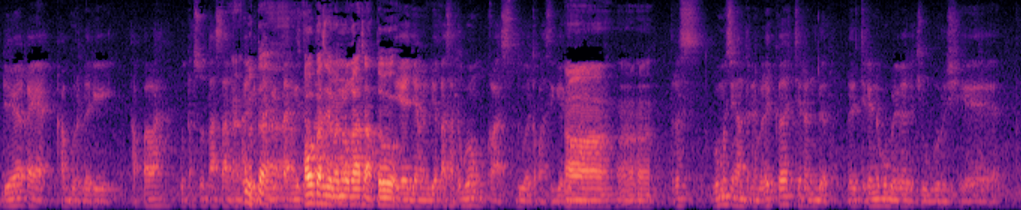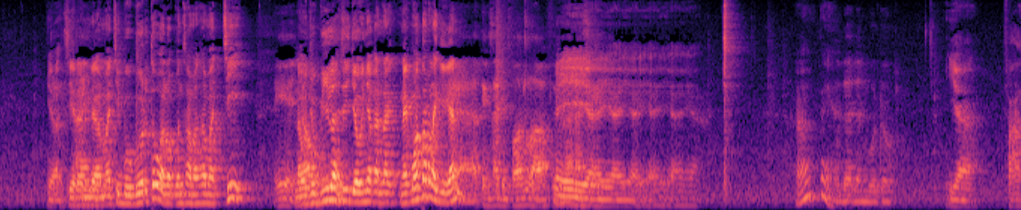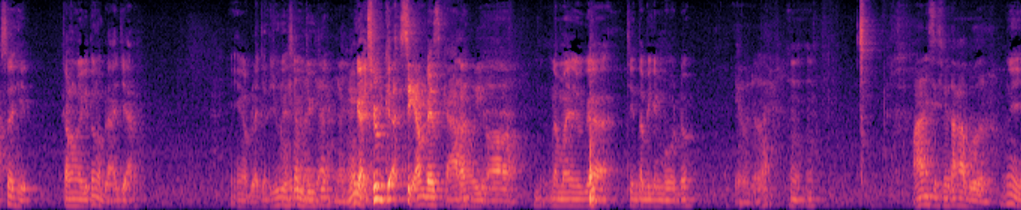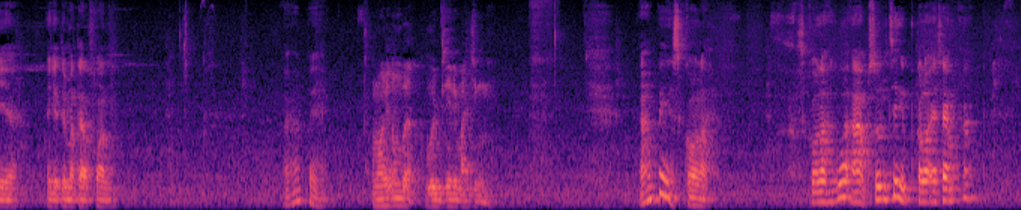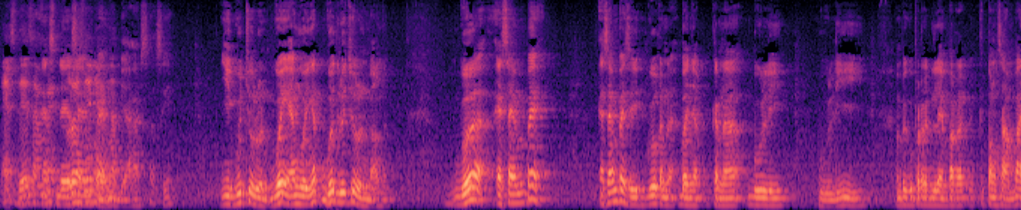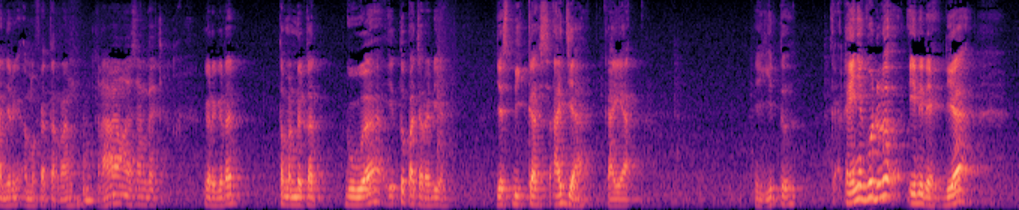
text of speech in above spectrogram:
Dia kayak kabur dari apalah utas-utasan Uta. agit-agitan gitu Oh, pas zaman lu kelas satu. Iya zaman dia kelas 1 gue kelas 2 atau kelas 3 gitu Oh, aha. Terus gue mesti nganterin balik ke Cirende Dari Cirende gue balik ke Cibubur Shit Ya, Cirenda sama Cibubur tuh walaupun sama-sama Ci. Iya, Naujubillah sih jauhnya kan naik, naik motor lagi kan? Ya, things I did for love Iya, sih? iya, iya, iya, iya, iya. Apa ya? Muda dan bodoh Ya, fase hit. Kalau nggak gitu nggak belajar. Ya nggak belajar juga Nggak sih ujungnya. nggak juga. Sih sampai sekarang. Sekarang all Namanya juga cinta bikin bodoh. Ya udahlah Mm-mm. Mana nih si Smita kabur? Iya, lagi terima telepon. Apa ya? Ngomongin dong mbak, gue bisa dimancing nih Apa ya sekolah? Sekolah gua absurd sih kalau SMA. SD SMP? SD Lu SMP ingat? biasa sih. Iya gue culun. Gue yang gue inget gue dulu culun banget. Gue SMP SMP sih gue kena banyak kena bully bully sampai gue pernah dilempar ke tong sampah anjir sama veteran Kenapa yang SMP? gara-gara teman dekat gue itu pacarnya dia just because aja kayak ya gitu. Kay- kayaknya gue dulu ini deh dia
